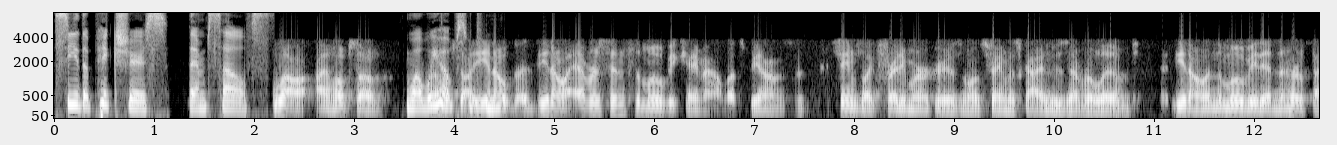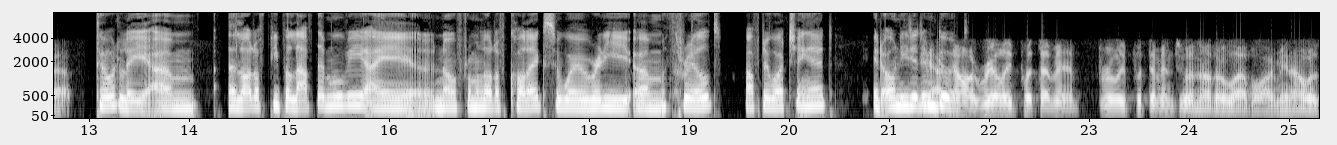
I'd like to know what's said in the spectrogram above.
see the pictures themselves. Well, I hope so. Well, we hope, hope so. You know, you know, ever since the movie came out, let's be honest, it seems like Freddie Mercury is the most famous guy who's ever lived. You know, and the movie didn't hurt that. Totally. Um, a lot of people love that movie. I uh, know from a lot of colleagues who were really um, thrilled after watching it. It only did him yeah, good. No, it really put them in really put them into another level. I mean, I was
